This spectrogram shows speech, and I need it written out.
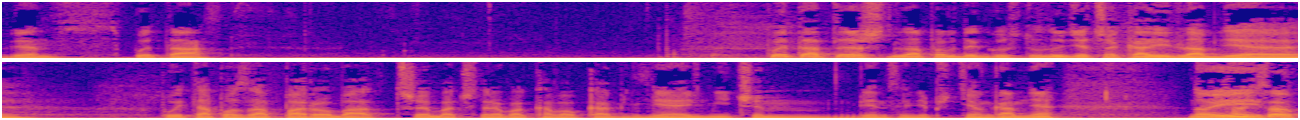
Więc płyta płyta też dla pewnych gustów. Ludzie czekali dla mnie płyta poza paroba, trzeba, czterema kawałkami. Nie, niczym więcej nie przyciąga mnie. No i tak,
